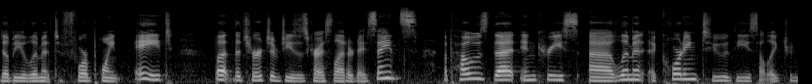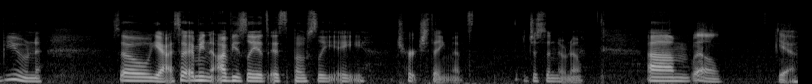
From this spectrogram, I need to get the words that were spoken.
ABW limit to 4.8, but the Church of Jesus Christ Latter day Saints opposed that increase uh, limit according to the Salt Lake Tribune. So, yeah, so I mean, obviously it's, it's mostly a church thing. That's just a no no. Um, well, yeah.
